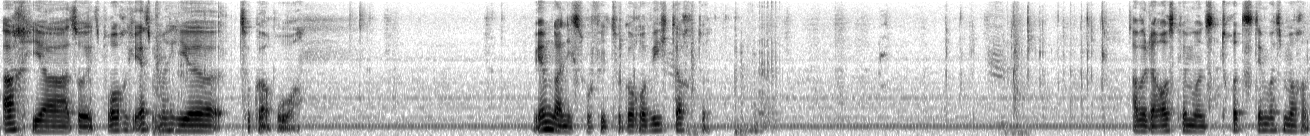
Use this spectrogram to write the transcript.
Ach ja, so jetzt brauche ich erstmal hier Zuckerrohr. Wir haben gar nicht so viel Zuckerrohr, wie ich dachte. Aber daraus können wir uns trotzdem was machen.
